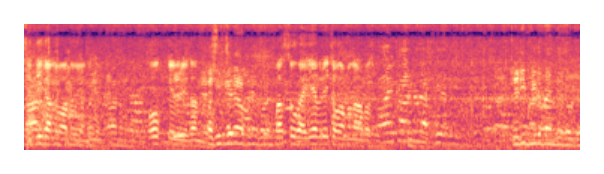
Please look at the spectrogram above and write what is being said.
ਸਿੱਧੀ ਗੱਲਬਾਤ ਹੋ ਜਾਂਦੀ ਹੈ। ਓਕੇ ਵੀਰੇ ਧੰਨਵਾਦ। ਪਸ਼ੂ ਕਿਹਨੇ ਆਪਣੇ ਕੋਲ? ਬਸ ਉਹ ਹੈਗੇ ਆ ਵੀਰੇ 14 15 ਬਸ ਕਿਹੜੀ ਫੀਡ ਪੈਂਦੀ ਤੁਹਾਡੇ?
